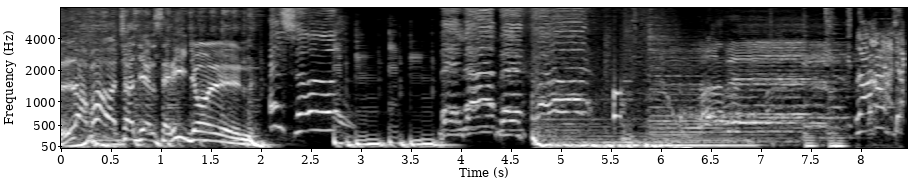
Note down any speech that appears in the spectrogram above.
La Bacha y el Cerillo en... El show de la mejor. ¡La bacha!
